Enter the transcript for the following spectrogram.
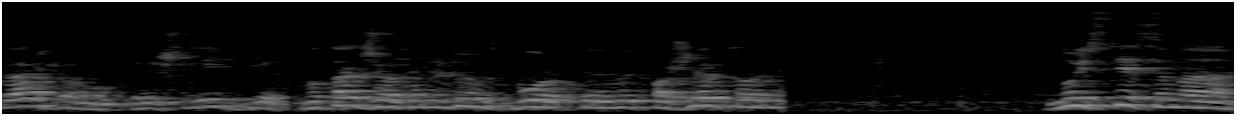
каждому пришли дети. Но также организуем сбор целевых пожертвований. Ну, естественно,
